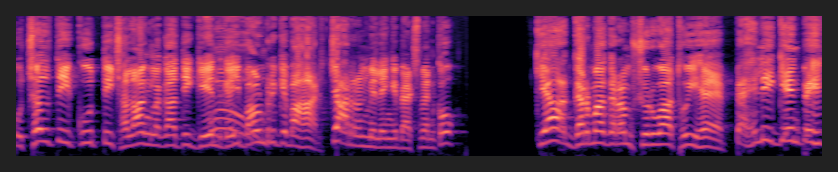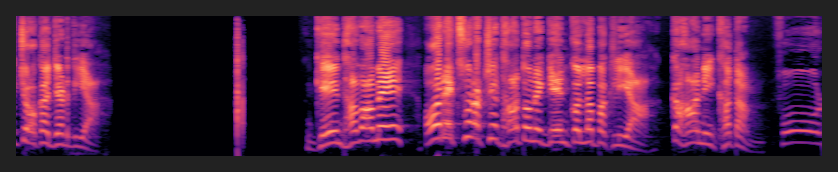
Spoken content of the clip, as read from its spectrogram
उछलती कूदती छलांग लगाती गेंद गई बाउंड्री के बाहर चार रन मिलेंगे बैट्समैन को। क्या गर्मा गर्म शुरुआत हुई है? पहली गेंद पे ही चौका जड़ दिया। गेंद हवा में और एक सुरक्षित हाथों ने गेंद को लपक लिया। कहानी खत्म। Four,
